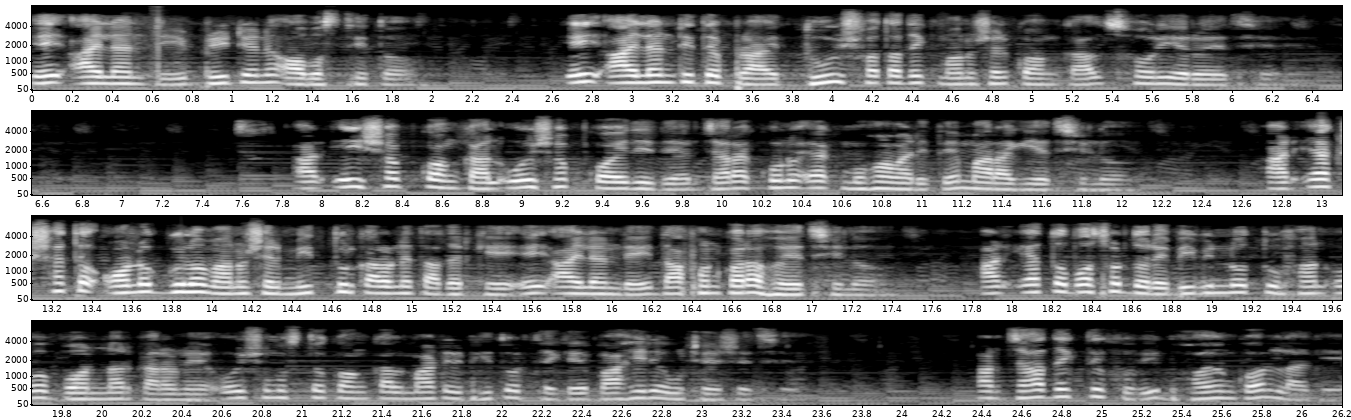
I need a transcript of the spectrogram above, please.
এই আইল্যান্ডটি ব্রিটেনে অবস্থিত। এই আইল্যান্ডটিতে প্রায় দুই শতাধিক মানুষের কঙ্কাল ছড়িয়ে রয়েছে। আর এই সব কঙ্কাল ওই সব কয়েদিদের যারা কোনো এক মহামারীতে মারা গিয়েছিল। আর একসাথে অনেকগুলো মানুষের মৃত্যুর কারণে তাদেরকে এই আইল্যান্ডেই দাফন করা হয়েছিল। আর এত বছর ধরে বিভিন্ন তুফান ও বন্যার কারণে ওই সমস্ত কঙ্কাল মাটির ভিতর থেকে বাহিরে উঠে এসেছে। আর যা দেখতে খুবই ভয়ঙ্কর লাগে,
